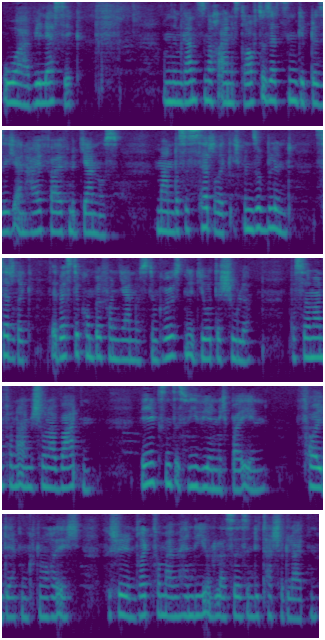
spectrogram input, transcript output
Oha, wie lässig. Pff. Um dem Ganzen noch eines draufzusetzen, gibt er sich ein High Five mit Janus. Mann, das ist Cedric, ich bin so blind. Cedric, der beste Kumpel von Janus, dem größten Idiot der Schule. Was soll man von einem schon erwarten? Wenigstens ist Vivian nicht bei ihnen. Volldeppen, knurre ich, fische den Dreck von meinem Handy und lasse es in die Tasche gleiten.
